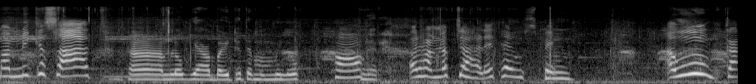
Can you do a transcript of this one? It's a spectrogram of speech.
मम्मी के साथ। हाँ हम लोग यहाँ बैठे थे मम्मी लोग। हाँ और हम लोग चढ़े थे उस पे। हम्म, का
